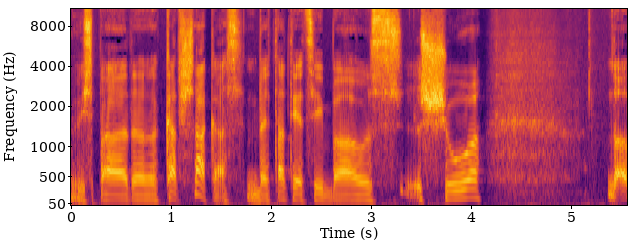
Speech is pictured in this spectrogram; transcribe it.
vispār karš sākās, bet attiecībā uz šo. Nu,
